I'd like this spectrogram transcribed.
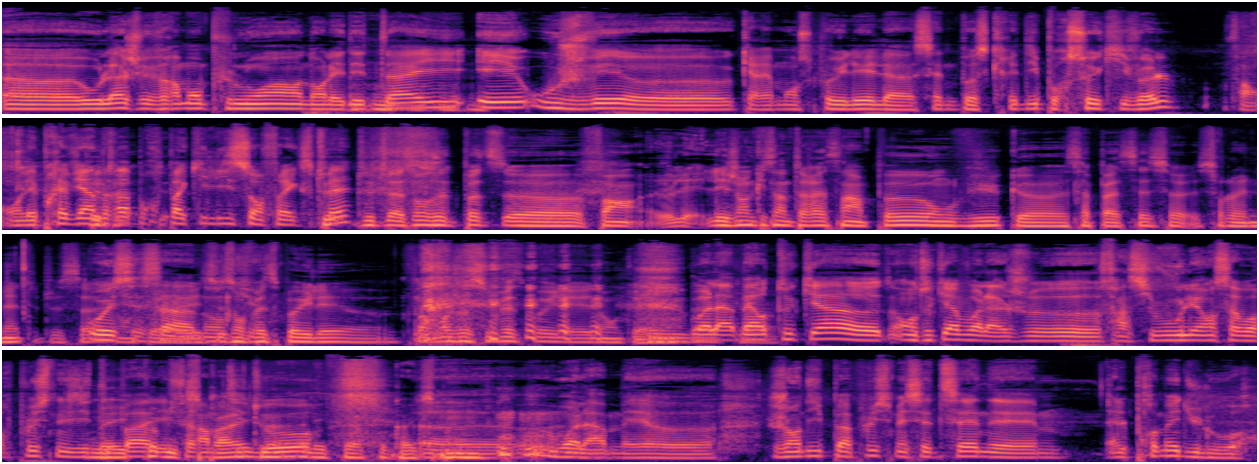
euh, où là je vais vraiment plus loin dans les détails et où je vais euh, carrément spoiler la scène post crédit pour ceux qui veulent enfin on les préviendra pour pas qu'ils lisent sans faire exprès de toute façon, cette pote, euh, enfin, les, les gens qui s'intéressent un peu ont vu que ça passait sur, sur le net et tout ça. Oui, c'est ça, euh, Ils donc- se sont fait spoiler. euh, Enfin, moi, je me suis fait spoiler, donc. euh, voilà donc, mais euh, en tout cas euh, en tout cas voilà je enfin si vous voulez en savoir plus n'hésitez Mais pas à aller faire un petit tour faire Euh, voilà mais euh, j'en dis pas plus mais cette scène est- elle promet du lourd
